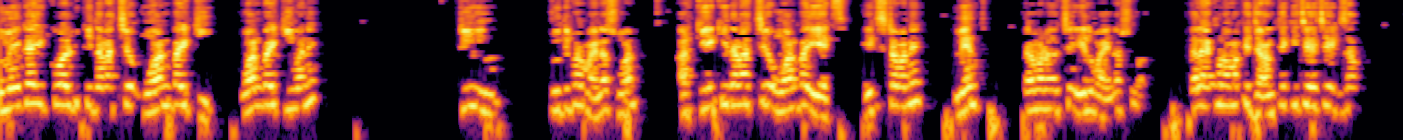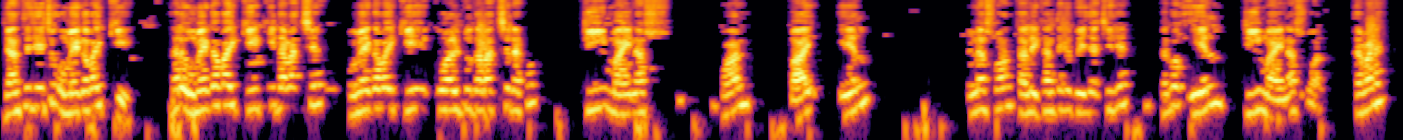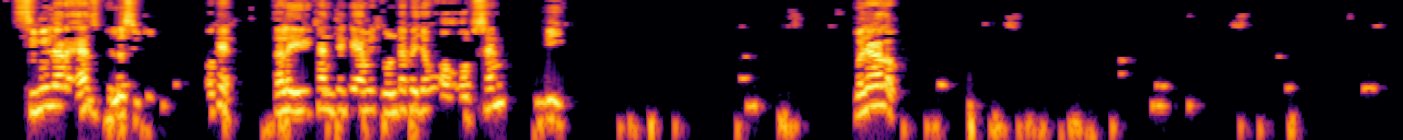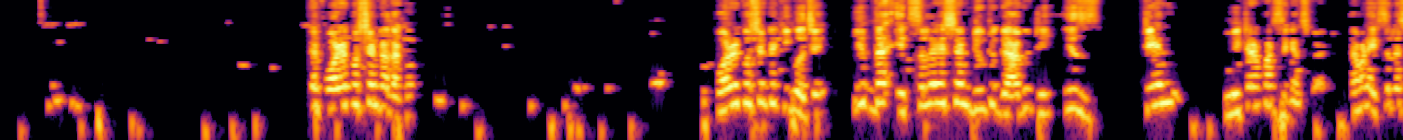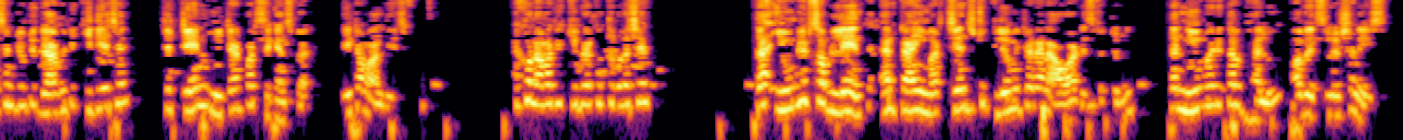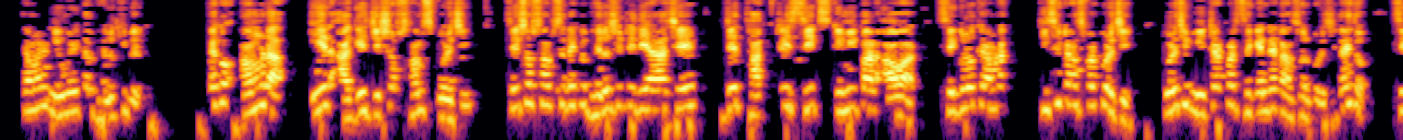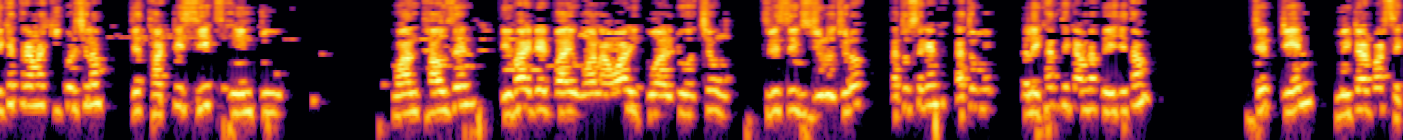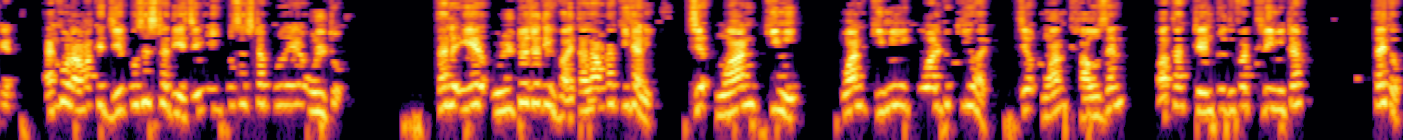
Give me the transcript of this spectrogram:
ওমেগা ইকুয়াল টু কি দাঁড়াচ্ছে? One by T one by T মানে T to the power minus one আর কে কি দাঁড়াচ্ছে? ওয়ান বাই এক্স এক্সটা মানে লেন্থ তার মানে হচ্ছে এল মাইনাস ওয়ান তাহলে এখন আমাকে জানতে কি চেয়েছে এক্সাম জানতে চেয়েছে ওমেগা বাই কে তাহলে ওমেগা বাই কে কি দাঁড়াচ্ছে? Omega by K equal to দাঁড়াচ্ছে দেখো T minus one by L minus one তাহলে এখান থেকে পেয়ে যাচ্ছি যে, দেখো এল টি মাইনাস ওয়ান তার মানে সিমিলার অ্যাজ ভেলোসিটি ওকে তাহলে এইখান থেকে আমি কোনটা পেয়ে যাব? অপশন বি বোঝা গেল? পরের কোশ্চেনটা দেখো। পরের কোশ্চেনটা কি বলছে? If the acceleration due to gravity is ten metre per second square তার মানে এক্সেলারেশন ডিউ টু গ্র্যাভিটি কি দিয়েছে? যে ten metre per second square এটা মান দিয়েছে। এখন আমাকে কি বের করতে বলেছে? The units of length and time are change to kilometre and hour respectively the numerical value of acceleration is তার মানে নিউমেরিক্যাল ভ্যালু কি বের দেখো, আমরা এর আগে যেসব সামস করেছি সেই সব সামসে দেখবে ভেলোসিটি দেওয়া আছে যে থার্টি সিক্স কিমি পার আওয়ার সেগুলোকে আমরা কিসে ট্রান্সফার করেছি? করেছি মিটার পার সেকেন্ডে ট্রান্সফার করেছি, তাই তো? সেক্ষেত্রে আমরা কি করেছিলাম? যে thirty six into one thousand divided by one hour equal to হচ্ছে থ্রি সিক্স জিরো জিরো এত সেকেন্ড এত মিনিট তাহলে এখান থেকে আমরা পেয়ে যেতাম যে টেন মিটার পার সেকেন্ড এখন আমাকে যে প্রসেসটা দিয়েছে, এই প্রসেসটা পুরো এর উল্টো। তাহলে এর উল্টো যদি হয়, তাহলে আমরা কি জানি? যে ওয়ান কিমি ওয়ান কিমি ইকুয়াল টু কি হয়? যে ওয়ান থাউজেন্ড অর্থাৎ ten to the power three metre তাই তো?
